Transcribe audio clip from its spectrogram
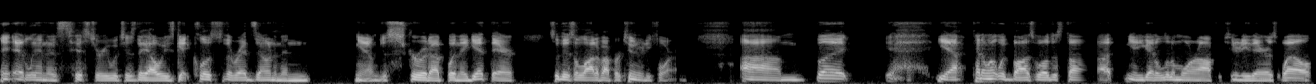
Atlanta's history, which is they always get close to the red zone and then you know just screw it up when they get there. So there's a lot of opportunity for them. Um, but yeah, kind of went with Boswell. Just thought you know you got a little more opportunity there as well.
